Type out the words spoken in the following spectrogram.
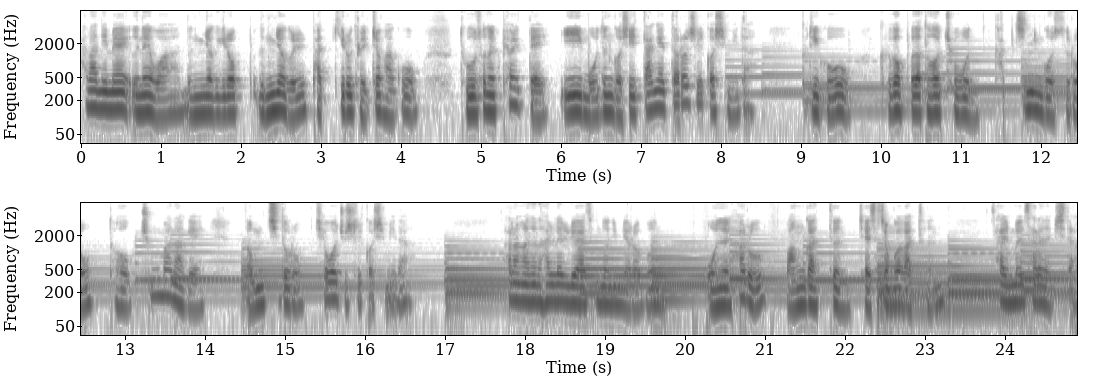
하나님의 은혜와 능력으로, 능력을 받기로 결정하고 두 손을 펼 때 이 모든 것이 땅에 떨어질 것입니다. 그리고 그것보다 더 좋은 값진 곳으로 더욱 충만하게 넘치도록 채워주실 것입니다. 사랑하는 할렐루야 성도님 여러분, 오늘 하루 왕 같은 제사장과 같은 삶을 살아냅시다.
